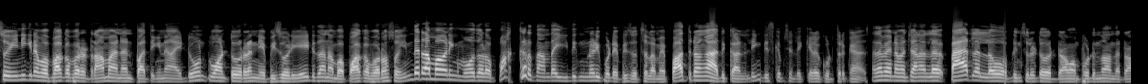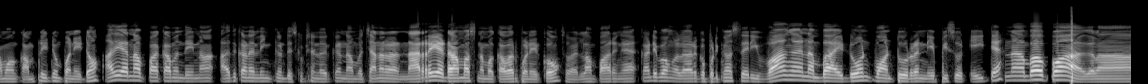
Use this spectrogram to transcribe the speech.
ஸோ இன்னைக்கு நம்ம பார்க்க போகிற ட்ராமா என்னன்னு பார்த்தீங்கன்னா I don't want to run episode eight தான் நம்ம பார்க்க போகிறோம் ஸோ இந்த ட்ராமாவை நீங்கள் மோதோட பார்க்கறதா இருந்தால் இதுக்கு முன்னாடி போட்ட எபிசோட்ஸ் எல்லாமே பார்த்துட்டாங்க அதுக்கான லிங்க் டிஸ்கிரிப்ஷனில் கீழே கொடுத்துருக்கேன். அதே மாதிரி நம்ம சேனலில் பேரல் லவ் அப்படின்னு சொல்லிட்டு ஒரு ட்ராமா போட்டிருந்தோம். அந்த ட்ராமா கம்ப்ளீட்டும் பண்ணிட்டோம். அது யாரா பார்க்காம இருந்தீங்கன்னா அதுக்கான லிங்க் டிஸ்கிரிப்ஷனில் இருக்குது நம்ம சேனலில் நிறைய ட்ராமாஸ் நம்ம கவர் பண்ணியிருக்கோம். ஸோ எல்லாம் பாருங்க. கண்டிப்பாக உங்களுக்கு எல்லாருக்கும் பிடிக்கும். சரி வாங்க நம்ம I don't want to run episode எயிட்டை நம்ம பார்க்கலாம்.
